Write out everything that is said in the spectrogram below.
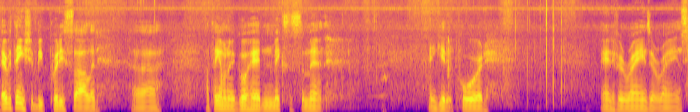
everything should be pretty solid. Uh, I think I'm gonna go ahead and mix the cement and get it poured and if it rains, it rains.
